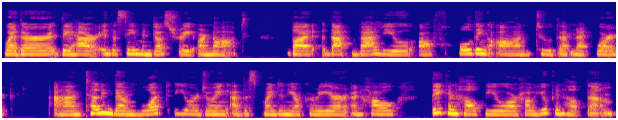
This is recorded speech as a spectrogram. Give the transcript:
whether they are in the same industry or not, but that value of holding on to that network and telling them what you're doing at this point in your career and how they can help you or how you can help them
